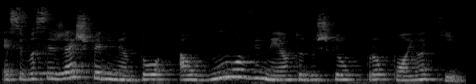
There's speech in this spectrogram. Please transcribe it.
é se você já experimentou algum movimento dos que eu proponho aqui.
